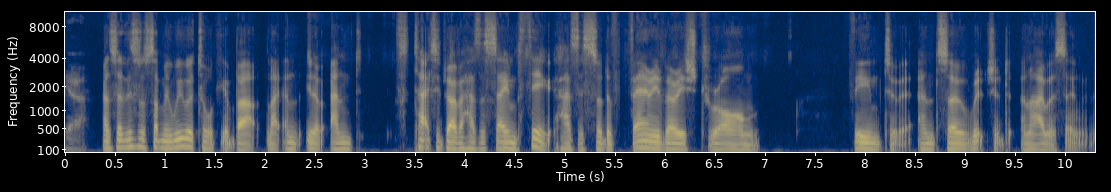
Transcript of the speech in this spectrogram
Yeah. And so this was something we were talking about, like, and you know, and Taxi Driver has the same thing. It has this sort of very, very strong theme to it. And so Richard and I were saying,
